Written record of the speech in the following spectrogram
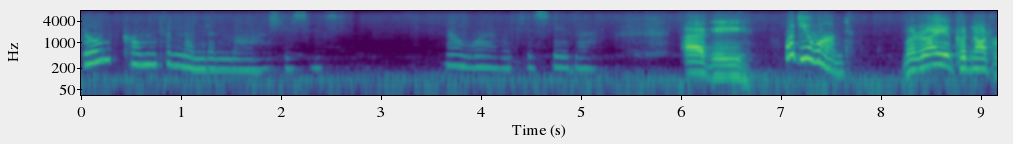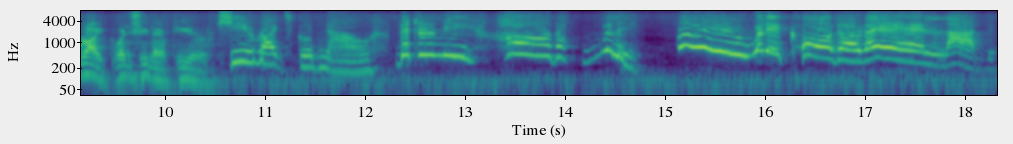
Don't come to London, Ma, she says. Now, why would you say that? Aggie, What do you want? Maria could not write when she left here. She writes good now. Better than me. Ah, that Willie. Oh, Willie Corder, eh, lad?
